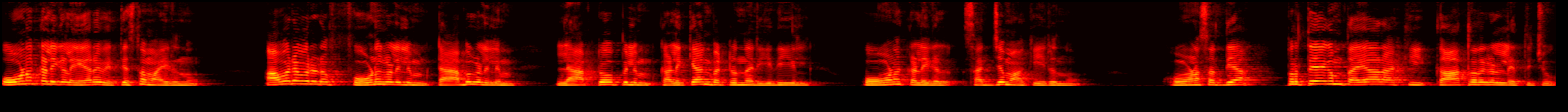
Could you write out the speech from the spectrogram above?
ഓണക്കളികൾ ഏറെ വ്യത്യസ്തമായിരുന്നു. അവരവരുടെ ഫോണുകളിലും ടാബുകളിലും ലാപ്ടോപ്പിലും കളിക്കാൻ പറ്റുന്ന രീതിയിൽ ഓണക്കളികൾ സജ്ജമാക്കിയിരുന്നു. ഓണസദ്യ പ്രത്യേകം തയ്യാറാക്കി കാർട്ടറുകളിൽ എത്തിച്ചു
